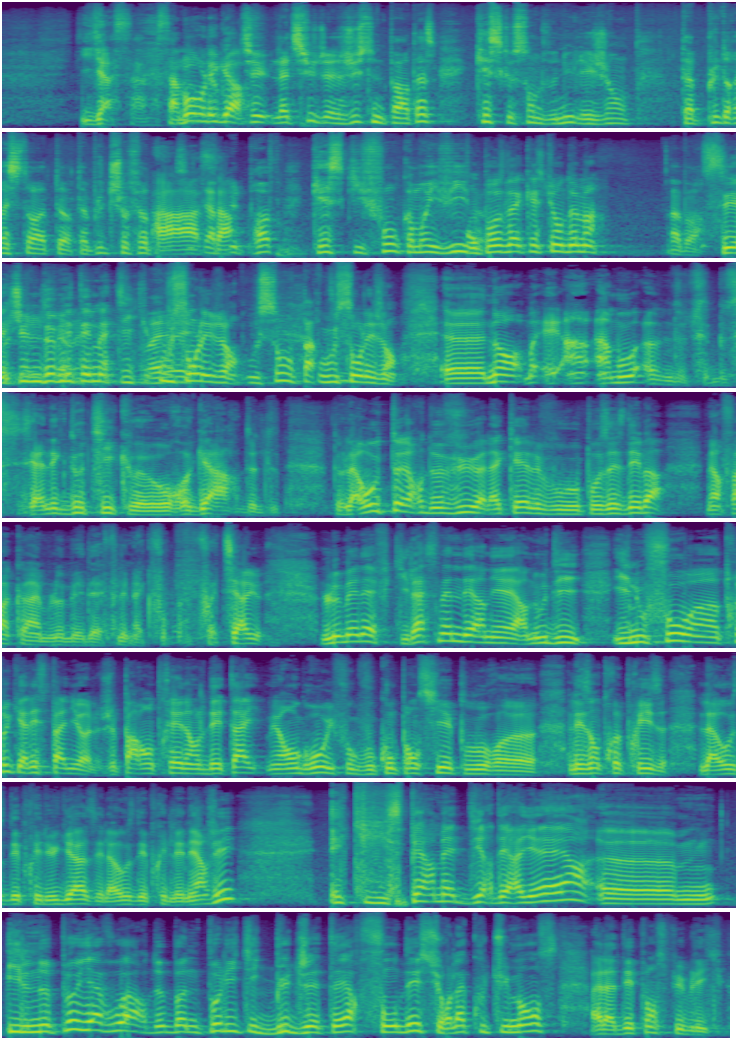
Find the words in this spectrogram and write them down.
Il y a ça. ça Bon, les de- gars, Là-dessus, j'ai juste une parenthèse. Qu'est-ce que sont devenus les gens? T'as plus de restaurateurs, t'as plus de chauffeurs de Ah, t'as plus de profs. Qu'est-ce qu'ils font? Comment ils vivent? On pose la question demain. Ah. C'est une de mes thématiques. Ouais, Où sont les gens Où sont Où sont les gens Euh, Non, un, un mot, euh, c'est anecdotique euh, au regard de, de la hauteur de vue à laquelle vous posez ce débat. Mais enfin, quand même, le MEDEF, les mecs, faut, faut être sérieux. Le MEDEF, qui la semaine dernière nous dit il nous faut un truc à l'espagnol. Je ne vais pas rentrer dans le détail, mais en gros, il faut que vous compensiez pour euh, les entreprises la hausse des prix du gaz et la hausse des prix de l'énergie. Et qui se permet de dire derrière, euh, il ne peut y avoir de bonne politique budgétaire fondée sur l'accoutumance à la dépense publique.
